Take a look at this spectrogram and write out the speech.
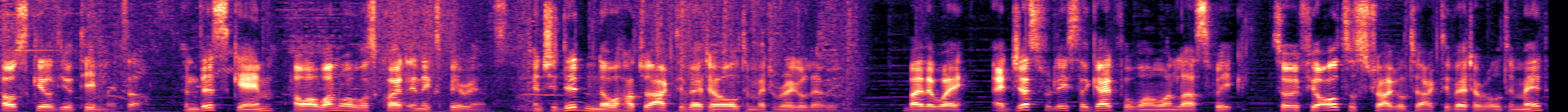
how skilled your teammates are. In this game, our Wanwan was quite inexperienced, and she didn't know how to activate her ultimate regularly. By the way, I just released a guide for Wanwan last week, so if you also struggle to activate her ultimate,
